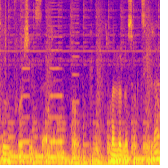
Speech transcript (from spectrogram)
Two, four, six, seven. Okay. Malulusog sila.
